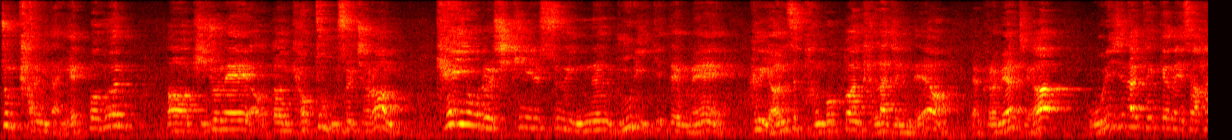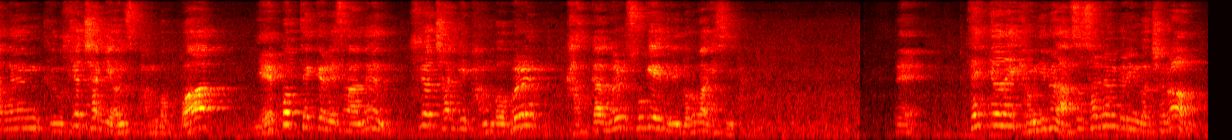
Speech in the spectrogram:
좀 다릅니다. 예법은 어, 기존의 어떤 격투 무술처럼 KO를 시킬 수 있는 룰이 있기 때문에 그 연습 방법 또한 달라지는데요. 자, 그러면 제가 오리지널 택견에서 하는 그 후려차기 연습 방법과 예법 택견에서 하는 후려차기 방법을 각각을 소개해 드리도록 하겠습니다. 네. 택견의 경기는 앞서 설명드린 것처럼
